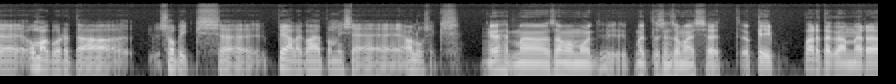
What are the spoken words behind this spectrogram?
äh, omakorda sobiks äh, pealekaebamise aluseks. jah, et ma samamoodi mõtlesin sama asja, et okei okay,, pardakaamera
